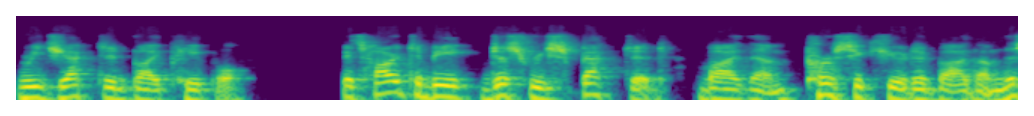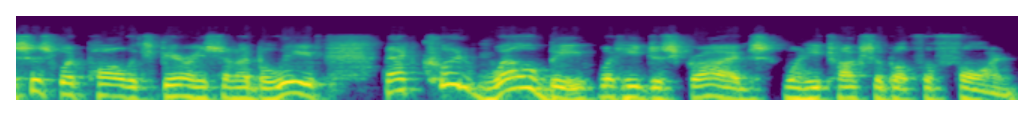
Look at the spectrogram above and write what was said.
rejected by people. It's hard to be disrespected by them, persecuted by them. This is what Paul experienced, and I believe that could well be what he describes when he talks about the thorn.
